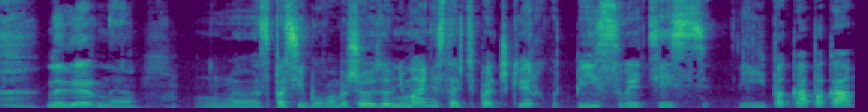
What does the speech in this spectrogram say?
наверное. Э, спасибо вам большое за внимание, ставьте пальчики вверх, подписывайтесь и пока-пока.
